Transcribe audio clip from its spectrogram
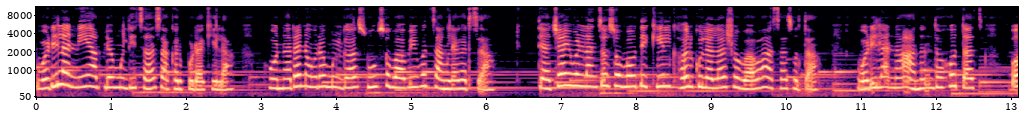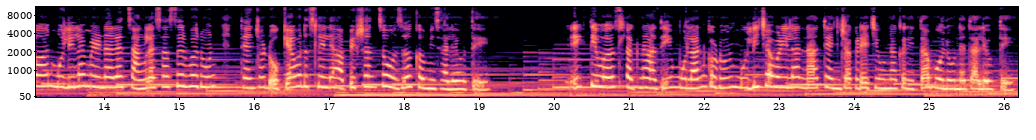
वडिलांनी आपल्या मुलीचा साखरपुडा केला. होणारा नवरा मुलगा सुस्वभावी व चांगल्या घरचा. त्याच्या आईवडिलांचा स्वभाव देखील घरकुलाला शोभावा असाच होता. वडिलांना आनंद होताच पण मुलीला मिळणाऱ्या चांगल्या सासरवरून त्यांच्या डोक्यावर असलेल्या अपेक्षांचं ओझं कमी झाले होते. एक दिवस लग्नाआधी मुलांकडून मुलीच्या वडिलांना त्यांच्याकडे जेवणाकरिता बोलवण्यात आले होते.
